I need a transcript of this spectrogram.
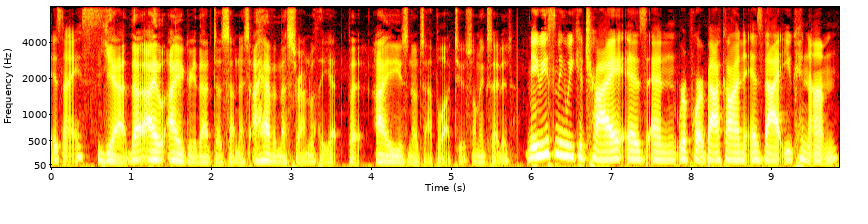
is nice. Yeah, that I I agree. That does sound nice. I haven't messed around with it yet, but I use Notes app a lot too, so I'm excited. Maybe something we could try is and report back on is that you can um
